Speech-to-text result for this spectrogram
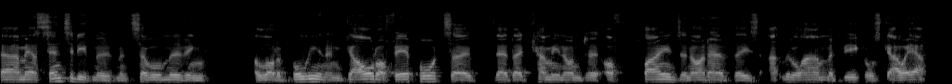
um, our sensitive movement so we're moving a lot of bullion and gold off airports so that they'd come in onto off planes and I'd have these uh, little armored vehicles go out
